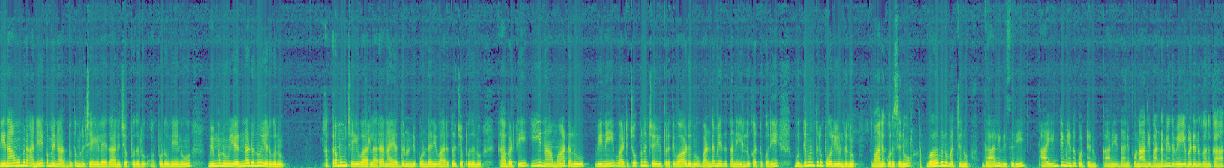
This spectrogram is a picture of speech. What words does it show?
నీ నామమున అనేకమైన అద్భుతములు చేయలేదా? అని చెప్పుదురు. అప్పుడు నేను మిమ్మును ఎన్నడూనూ ఎరుగును. అక్రమం చేయువార్లారా నా యొద్ద నుండి పొండని వారితో చెప్పుదును. కాబట్టి ఈ నా మాటలు విని వాటి చొప్పున చేయు ప్రతి వాడును బండ మీద తన ఇల్లు కట్టుకొని బుద్ధిమంతును పోలియుండును వాన కురిసెను వరదలు వచ్చెను గాలి విసిరి ఆ ఇంటి మీద కొట్టెను. కానీ దాని పునాది బండ మీద వేయబడెను గనుక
